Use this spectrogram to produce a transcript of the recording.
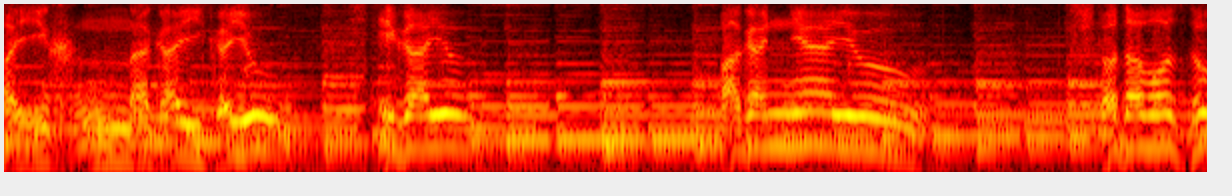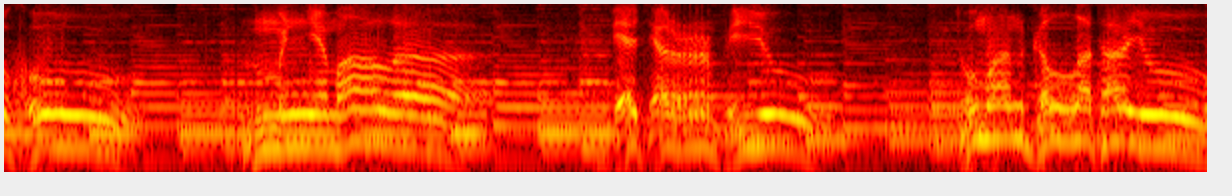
своих нагайкою стигаю, погоняю, что-то воздуху мне мало, ветер пью, туман глотаю,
